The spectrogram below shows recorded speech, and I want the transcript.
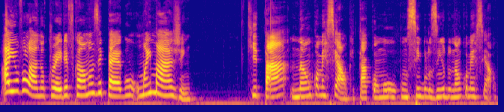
Aí eu vou lá no Creative Commons e pego uma imagem. Que tá não comercial, que tá como com o símbolozinho do não comercial.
